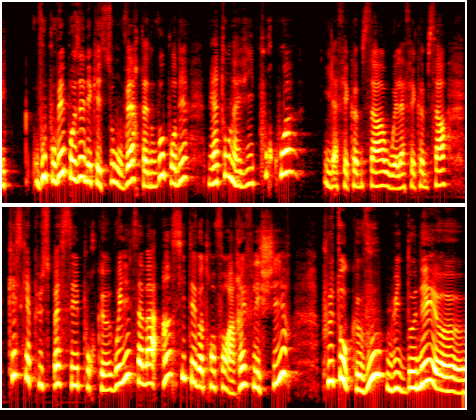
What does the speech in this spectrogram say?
mais vous pouvez poser des questions ouvertes à nouveau pour dire, mais à ton avis, pourquoi il a fait comme ça ou elle a fait comme ça? Qu'est-ce qui a pu se passer pour que... Vous voyez, ça va inciter votre enfant à réfléchir plutôt que vous lui donner euh,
